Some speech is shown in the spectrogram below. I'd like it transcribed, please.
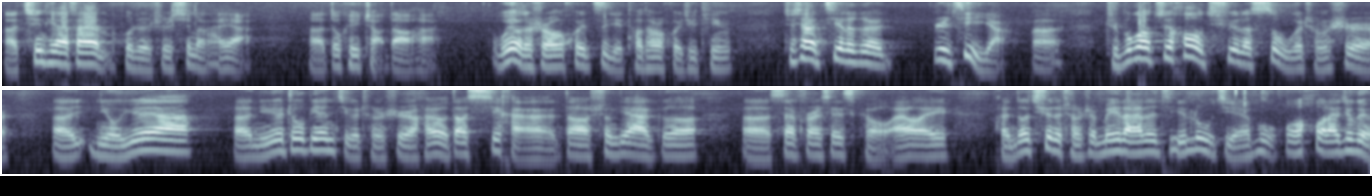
啊，蜻蜓 FM 或者是喜马拉雅啊，都可以找到哈。我有的时候会自己偷偷回去听，就像记了个日记一样啊，只不过最后去了四五个城市，呃，纽约呀，呃，纽约周边几个城市，还有到西海岸，到圣地亚哥，呃，San Francisco、L.A. 很多去的城市没来得及录节目，我后来就给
